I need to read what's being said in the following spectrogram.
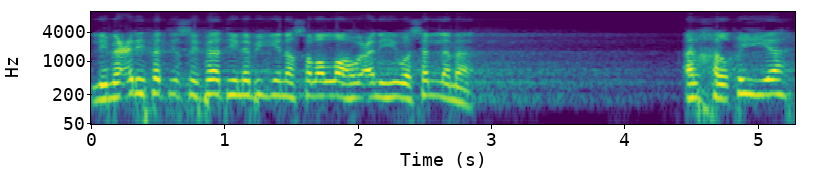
لمعرفة صفات نبينا صلى الله عليه وسلم الخلقية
